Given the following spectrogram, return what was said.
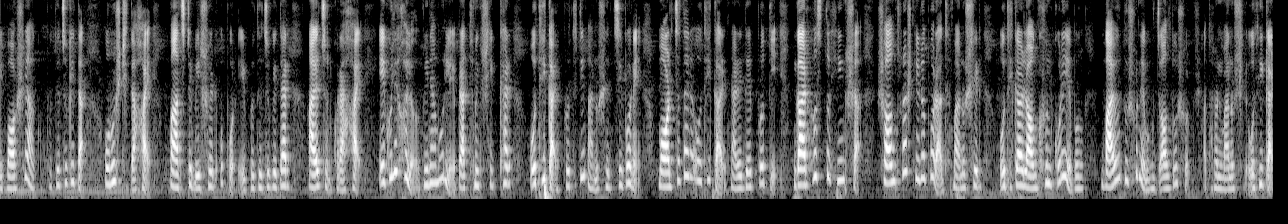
এই বর্ষে আঁক প্রতিযোগিতা অনুষ্ঠিত হয়। পাঁচটি বিষয়ের উপর এই প্রতিযোগিতার আয়োজন করা হয়। এগুলি হল বিনামূল্যে প্রাথমিক শিক্ষার অধিকার প্রতিটি মানুষের জীবনে, মর্যাদার অধিকার নারীদের প্রতি গার্হস্থ হিংসা, সন্ত্রাস, নিরপরাধ মানুষের অধিকার লঙ্ঘন করে এবং বায়ু দূষণ এবং জল দূষণ সাধারণ মানুষের অধিকার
